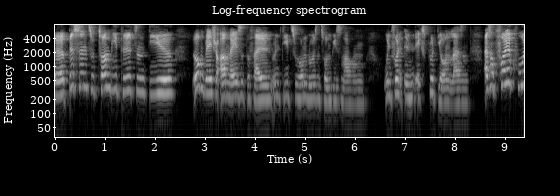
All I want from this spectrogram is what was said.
Äh, bis hin zu Zombie-Pilzen, die irgendwelche Ameisen befallen und die zu hirnlosen Zombies machen und von innen explodieren lassen. Also voll cool,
